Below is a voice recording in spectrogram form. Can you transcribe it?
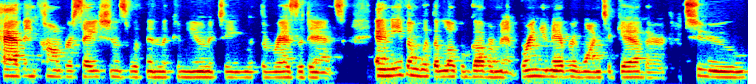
having conversations within the community with the residents, and even with the local government, bringing everyone together to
